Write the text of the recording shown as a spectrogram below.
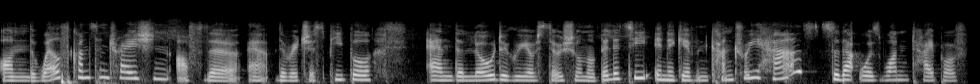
on the wealth concentration of the uh, the richest people and the low degree of social mobility in a given country has. So that was one type of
